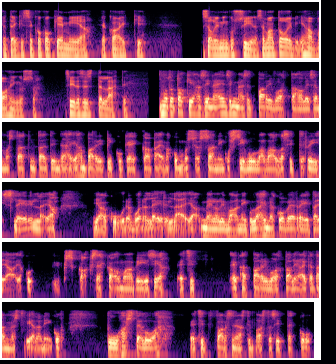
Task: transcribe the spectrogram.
jotenkin se koko kemia ja kaikki – se oli niin kuin siinä, se vaan toimi ihan vahingossa. Siitä se sitten lähti. Mutta tokihan siinä ensimmäiset pari vuotta oli semmoista, että me taitiin tehdä ihan pari pikkukeikkaa päiväkummussa jossain niin kuin sivulavalla sitten riisleirillä ja, ja kuuden vuoden leirillä. Ja meillä oli vaan niin kuin lähinnä kovereita ja joku yksi, kaksi ehkä omaa biisiä. Että sitten ekat pari vuotta oli aika tämmöistä vielä niin kuin puuhastelua. Että sitten varsinaisesti vasta sitten, kun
